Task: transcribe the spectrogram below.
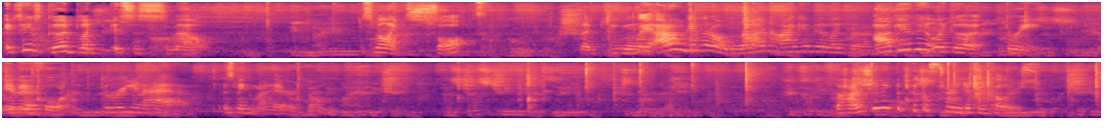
It tastes good, but like it's the smell. It smell like salt. Like you want. Wait, I don't give it a one. I give it like a I give it like a three, maybe a four. three and a half. It's making my hair hurt though. The Miami chain has just changed its name to Burger King. Kentucky But how does she make the pickles turn different colors? chicken,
